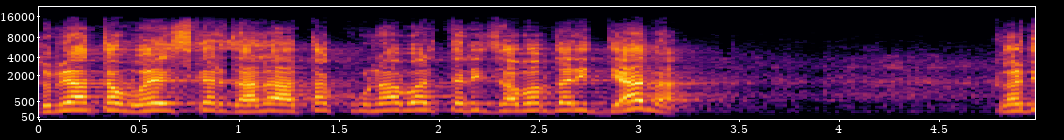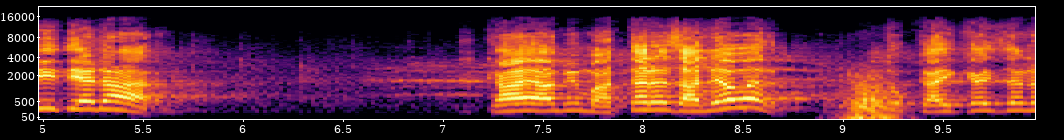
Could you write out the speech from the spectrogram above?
तुम्ही आता वयस्कर झाला आता कुणावर तरी जबाबदारी द्या ना. कधी देणार? काय आम्ही म्हातारं झाल्यावर? तो काही काही जण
